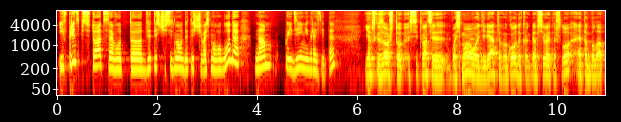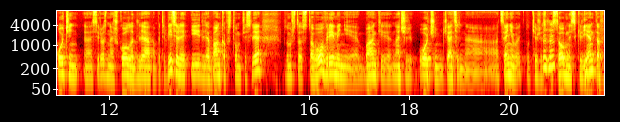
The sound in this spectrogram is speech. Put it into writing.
и, в принципе, ситуация вот 2007-2008 э, года нам, по идее, не грозит, да? Я бы сказал, что ситуация 8-9 года, когда все это шло, это была очень э, серьезная школа для потребителей и для банков в том числе, потому что с того времени банки начали очень тщательно оценивать платежеспособность угу. клиентов,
